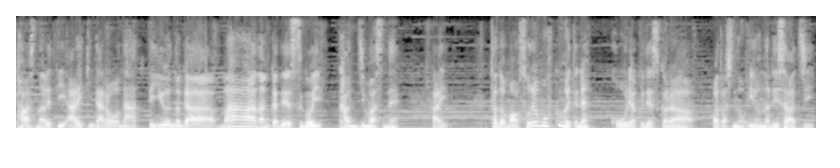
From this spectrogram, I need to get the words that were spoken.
パーソナリティありきだろうなっていうのが、まあ、なんかね、すごい感じますね。はい。ただまあ、それも含めてね、攻略ですから、私のいろんなリサーチ、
